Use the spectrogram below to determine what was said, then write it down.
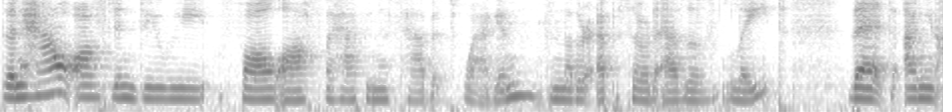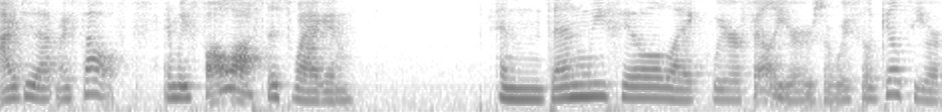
But then how often do we fall off the happiness habits wagon? It's another episode as of late that I mean, I do that myself. And we fall off this wagon and then we feel like we're failures or we feel guilty or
